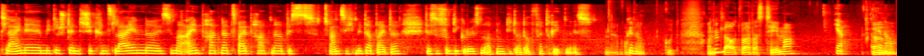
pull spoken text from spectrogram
kleine mittelständische Kanzleien, da ist immer ein Partner, zwei Partner bis 20 Mitarbeiter. Das ist so die Größenordnung, die dort auch vertreten ist. Ja, okay. Genau. Gut. Und mhm. Cloud war das Thema. Ja, genau. Ähm,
